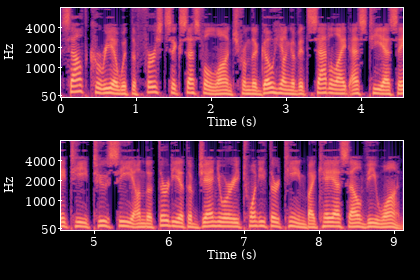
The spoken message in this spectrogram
South Korea with the first successful launch from the Goheung of its satellite STS-AT-2C on 30 January 2013 by KSLV-1.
